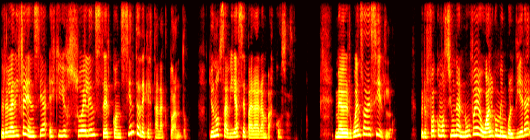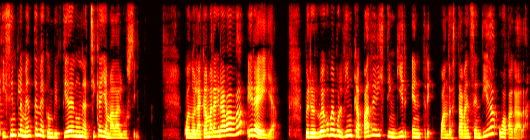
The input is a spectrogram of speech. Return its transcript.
pero la diferencia es que ellos suelen ser conscientes de que están actuando. Yo no sabía separar ambas cosas. Me avergüenza decirlo, pero fue como si una nube o algo me envolviera y simplemente me convirtiera en una chica llamada Lucy. Cuando la cámara grababa, era ella, pero luego me volví incapaz de distinguir entre cuando estaba encendida o apagada.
